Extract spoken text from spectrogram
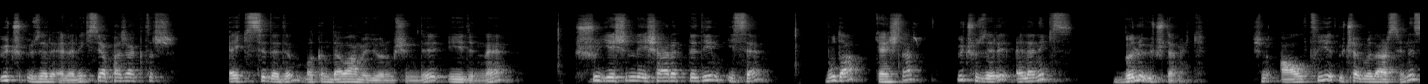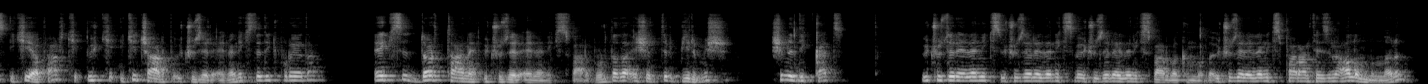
3 üzeri ln x yapacaktır. Eksi dedim. Bakın devam ediyorum şimdi. İyi dinle. Şu yeşille işaretlediğim ise bu da gençler 3 üzeri ln x bölü 3 demek. Şimdi 6'yı 3'e bölerseniz 2 yapar ki 2, 2 çarpı 3 üzeri ln x dedik buraya da. Eksi 4 tane 3 üzeri ln x var. Burada da eşittir 1'miş. Şimdi dikkat. 3 üzeri ln x, 3 üzeri ln x ve 3 üzeri ln x var bakın burada. 3 üzeri ln x parantezine alın bunları.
